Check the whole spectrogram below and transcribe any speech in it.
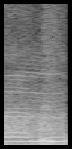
album.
